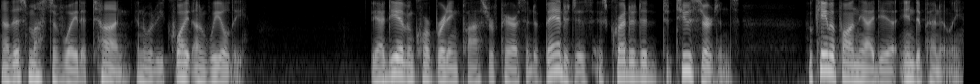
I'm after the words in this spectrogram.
Now, this must have weighed a ton and would be quite unwieldy. The idea of incorporating plaster of Paris into bandages is credited to two surgeons who came upon the idea independently.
